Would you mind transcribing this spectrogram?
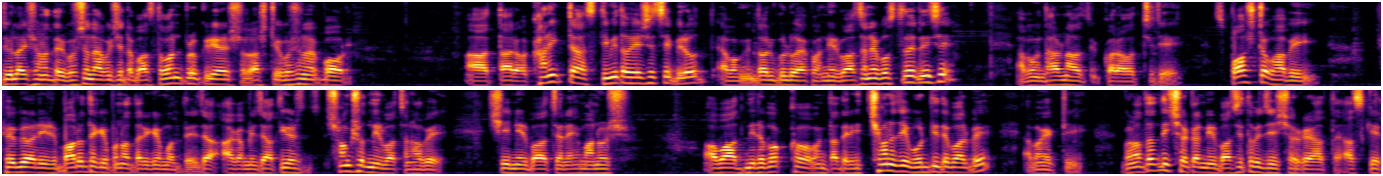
জুলাই সনদের ঘোষণা এবং সেটা বাস্তবায়ন প্রক্রিয়ার রাষ্ট্রীয় ঘোষণার পর তার খানিকটা স্তীমিত হয়ে এসেছে বিরোধ এবং দলগুলো এখন নির্বাচনের প্রস্তুতি নিয়েছে এবং ধারণা করা হচ্ছে যে স্পষ্টভাবেই ফেব্রুয়ারির বারো থেকে পনেরো তারিখের মধ্যে যা আগামী জাতীয় সংসদ নির্বাচন হবে, সেই নির্বাচনে মানুষ অবাধ, নিরপেক্ষ এবং তাদের ইচ্ছা অনুযায়ী ভোট দিতে পারবে এবং একটি গণতান্ত্রিক সরকার নির্বাচিত হবে যে সরকারের হাতে আজকের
